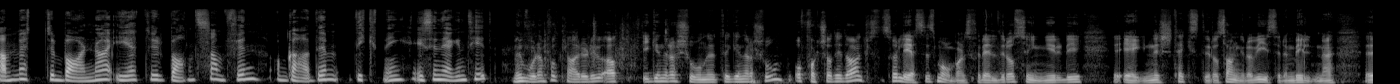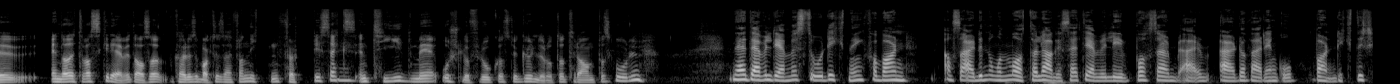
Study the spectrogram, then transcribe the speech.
Han møtte barna i et urbant samfunn og ga dem diktning i sin egen tid. Men hvordan forklarer du at i generasjon etter generasjon, og fortsatt i dag, så leser småbarnsforeldre og synger de Egners tekster og sanger og viser dem bildene? Uh, enda dette var skrevet, altså Karius Baktus er fra 1946, mm. en tid med Oslo-frokost og gulrot og tran på skolen? Nei, det er vel det med stor diktning for barn. Altså er det noen måte å lage seg et evig liv på, så er, det å være en god barnedikter.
